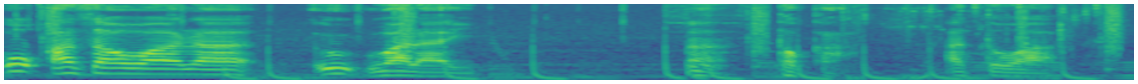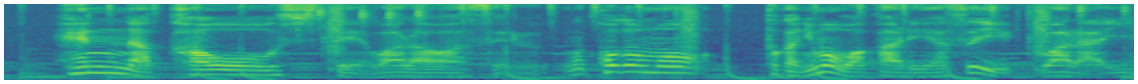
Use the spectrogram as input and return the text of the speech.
嘲笑う笑い、うん、とか。あとは変な顔をして笑わせる。子供とかにも分かりやすい笑い。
